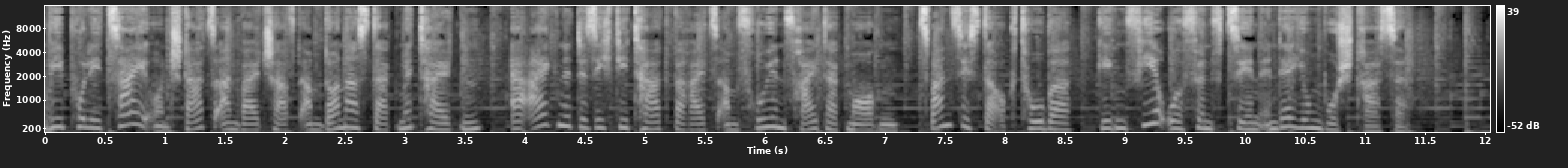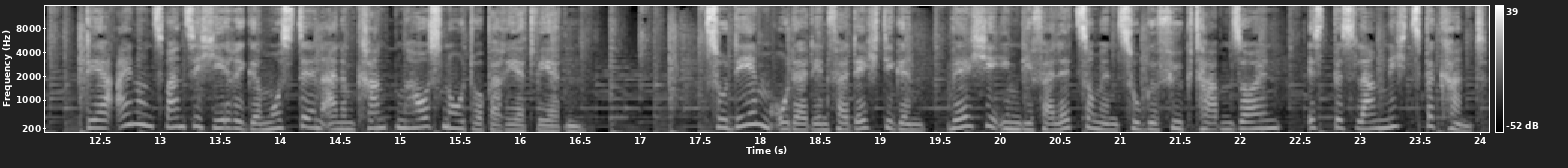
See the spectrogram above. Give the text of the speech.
Wie Polizei und Staatsanwaltschaft am Donnerstag mitteilten, ereignete sich die Tat bereits am frühen Freitagmorgen, 20. Oktober, gegen 4.15 Uhr in der Jungbuschstraße. Der 21-Jährige musste in einem Krankenhaus notoperiert werden. Zu dem oder den Verdächtigen, welche ihm die Verletzungen zugefügt haben sollen, ist bislang nichts bekannt.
